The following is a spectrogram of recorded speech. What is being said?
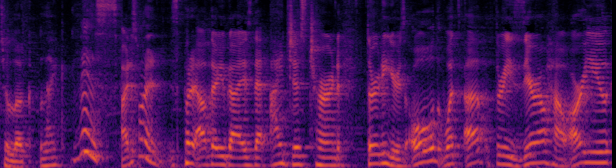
to look like this. I just wanna put it out there, you guys, that I just turned 30 years old. What's up? 3-0, how are you?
